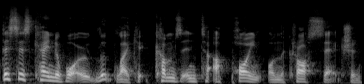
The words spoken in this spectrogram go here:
this is kind of what it would look like. It comes into a point on the cross section.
